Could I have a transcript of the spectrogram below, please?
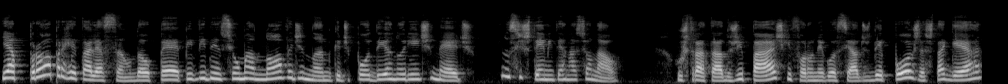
e a própria retaliação da OPEP evidenciou uma nova dinâmica de poder no Oriente Médio e no sistema internacional. Os tratados de paz, que foram negociados depois desta guerra,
